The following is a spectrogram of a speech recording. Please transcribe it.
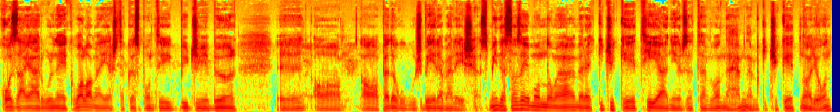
hozzájárulnék valamelyest a központi büdzséből a, a pedagógus béremeléshez. Mindezt azért mondom el, mert egy kicsikét hiányérzetem van, nem, nem kicsikét, nagyon,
